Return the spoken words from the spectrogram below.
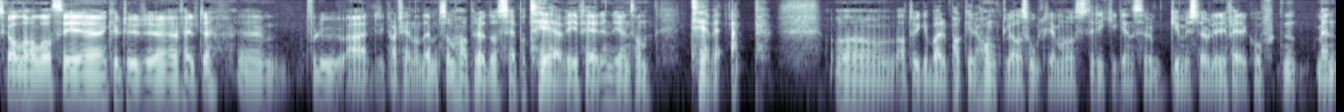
skal holde oss i eh, kulturfeltet. Eh, for du er kanskje en av dem som har prøvd å se på TV i ferien via en sånn TV-app. Og at du ikke bare pakker håndkle og solkrem og strikkegenser og gummistøvler i feriekofferten, men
